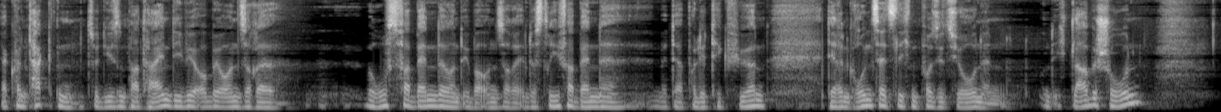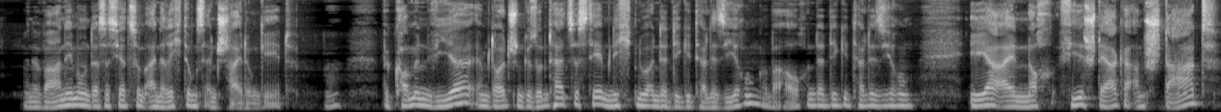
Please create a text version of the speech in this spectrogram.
ja, Kontakten zu diesen Parteien, die wir über unsere Berufsverbände und über unsere Industrieverbände mit der Politik führen, deren grundsätzlichen Positionen. Und ich glaube schon, meine Wahrnehmung, dass es jetzt um eine Richtungsentscheidung geht. Bekommen wir im deutschen Gesundheitssystem nicht nur in der Digitalisierung, aber auch in der Digitalisierung eher ein noch viel stärker am Staat,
